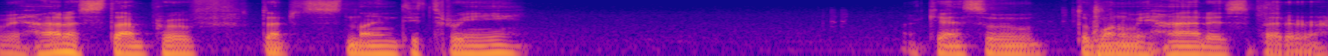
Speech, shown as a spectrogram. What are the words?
We had a stab proof. That's 93. Okay, so the one we had is better.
